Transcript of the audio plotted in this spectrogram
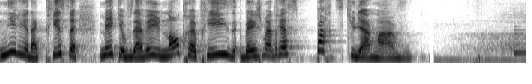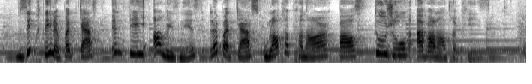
ni rédactrice, mais que vous avez une entreprise, ben je m'adresse particulièrement à vous. Vous écoutez le podcast Une fille en business, le podcast où l'entrepreneur passe toujours avant l'entreprise.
